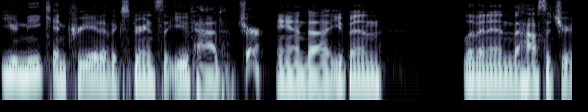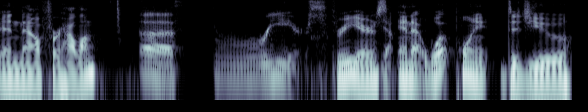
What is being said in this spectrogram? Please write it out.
unique and creative experience that you've had. sure. And uh, you've been living in the house that you're in now for how long? Uh, three years. Three years. Yep. And at what point did you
